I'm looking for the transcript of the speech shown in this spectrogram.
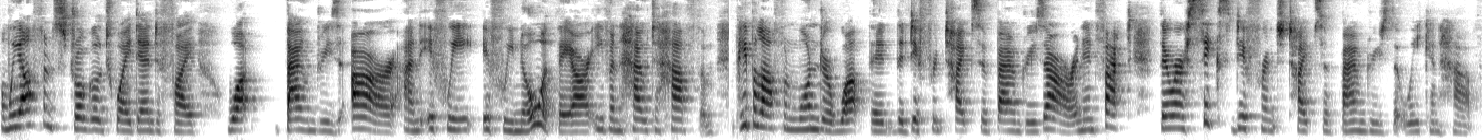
And we often struggle to identify what boundaries are and if we if we know what they are even how to have them. People often wonder what the the different types of boundaries are. And in fact there are six different types of boundaries that we can have.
